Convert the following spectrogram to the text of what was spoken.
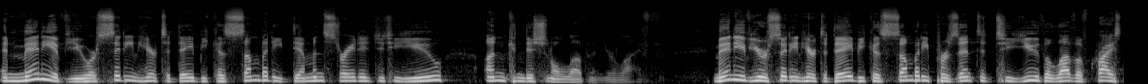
And many of you are sitting here today because somebody demonstrated to you unconditional love in your life. Many of you are sitting here today because somebody presented to you the love of Christ,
